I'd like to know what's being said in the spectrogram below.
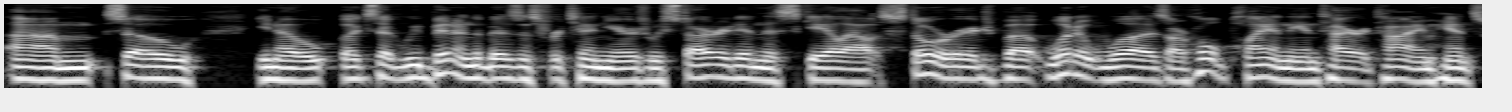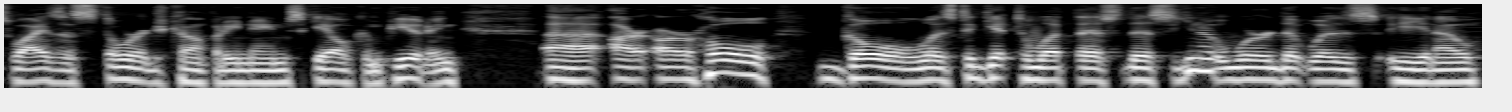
Um, so you know, like I said, we've been in the business for ten years. We started in the scale out storage, but what it was, our whole plan the entire time, hence why is a storage company named Scale Computing. Uh, our our whole goal was to get to what this this you know word that was you know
